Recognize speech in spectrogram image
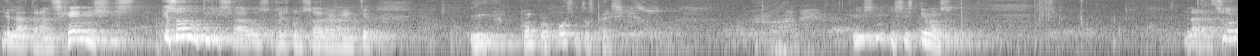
de la transgénesis, que son utilizados responsablemente y con propósitos precisos. Y insistimos, la razón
